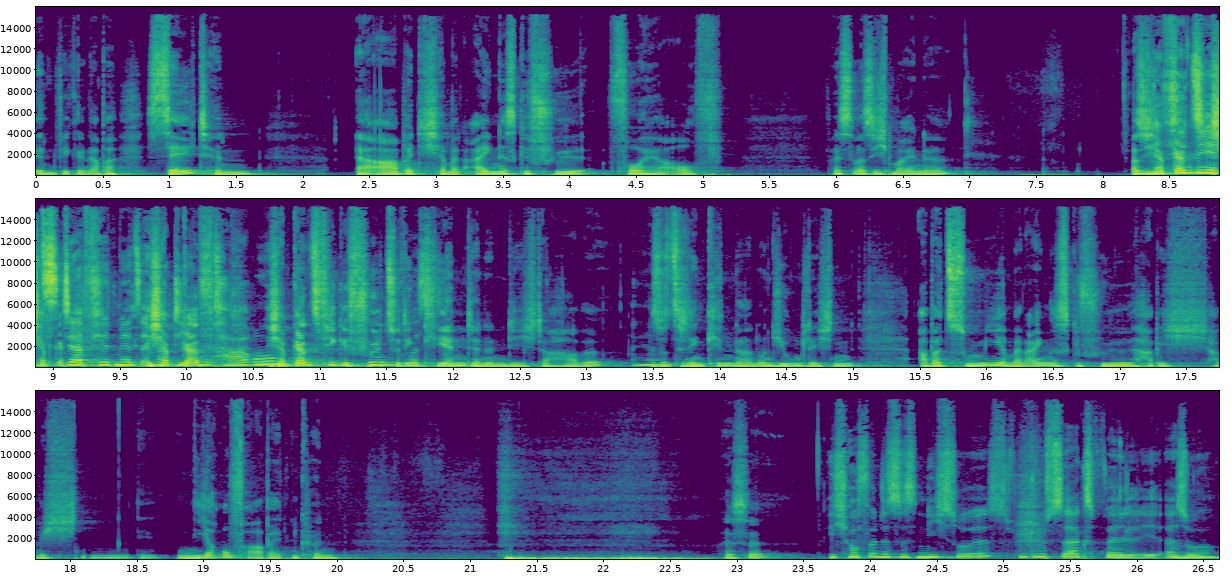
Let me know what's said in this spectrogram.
entwickeln. Aber selten erarbeite ich ja mein eigenes Gefühl vorher auf. Weißt du, was ich meine? Also ich habe ganz, ich jetzt- hab, da fehlt mir jetzt ich die ganz, Erfahrung, Ich habe ganz viel Gefühl zu den Klientinnen, die ich da habe, also zu den Kindern und Jugendlichen. Aber zu mir, mein eigenes Gefühl, habe ich, habe ich nie aufarbeiten können. Weißt du? Ich hoffe, dass es nicht so ist, wie du es sagst, weil also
